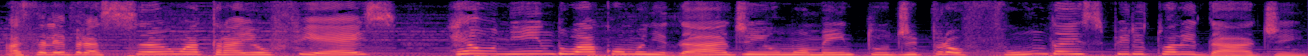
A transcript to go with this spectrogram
A celebração atraiu fiéis, reunindo a comunidade em um momento de profunda espiritualidade.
